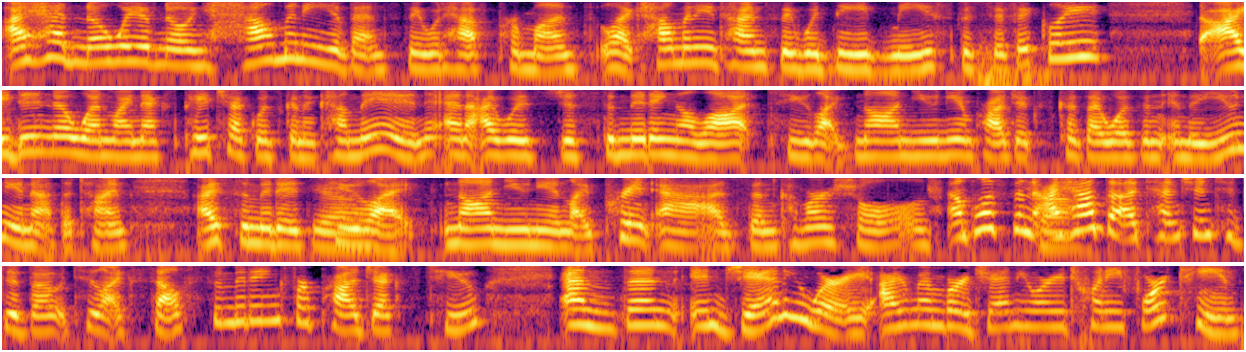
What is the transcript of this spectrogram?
I had no way of knowing how many events they would have per month, like how many times they would need me specifically. I didn't know when my next paycheck was going to come in, and I was just submitting a lot to like non-union projects because I wasn't in the union at the time. I submitted Yeah. to like non-union like print ads and commercials, and plus then I had the attention to devote to like self-submitting for projects too. And then in January, I remember January 2014.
